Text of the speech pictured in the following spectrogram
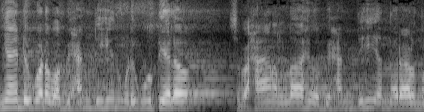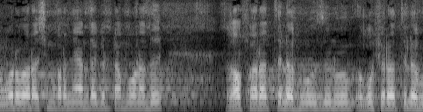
ഞാൻ എന്റെ കൂടെ വബിഹംദിഹി എന്നും കൂടി കൂട്ടിയാലോ? സുബഹാൻ അള്ളാഹി വബിഹംദിഹി എന്നൊരാൾ നൂറ് പ്രാവശ്യം പറഞ്ഞാൽ എന്താ കിട്ടാൻ പോണത്? غفرت له ذنوب غفرت له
